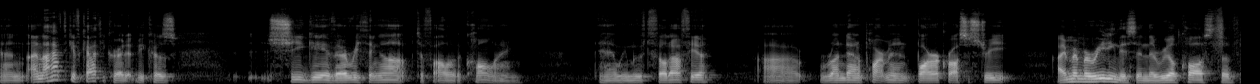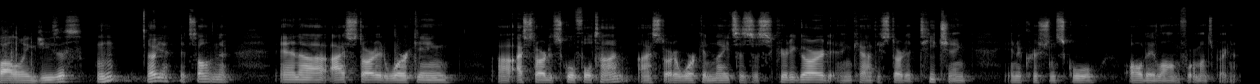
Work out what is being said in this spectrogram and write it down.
And, and I have to give Kathy credit because she gave everything up to follow the calling. And we moved to Philadelphia, uh, rundown apartment, bar across the street. I remember reading this in the Real Cost of Following Jesus. hmm Oh yeah, it's all in there. And uh, I started working. Uh, I started school full time. I started working nights as a security guard, and Kathy started teaching in a Christian school all day long, four months pregnant.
